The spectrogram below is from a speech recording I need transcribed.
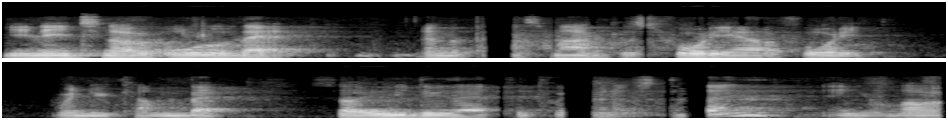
you need to know all of that, and the pass mark is 40 out of 40 when you come back. So you do that for 20 minutes today, and you'll know it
